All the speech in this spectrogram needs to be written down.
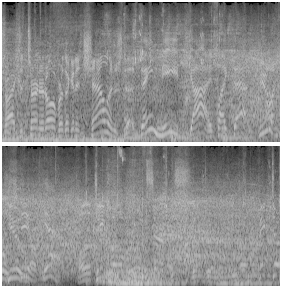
Tried to turn it over. They're going to challenge this. They need guys like that. Beautiful On cue. steal. Yeah. Oladipo, room service. Victor.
